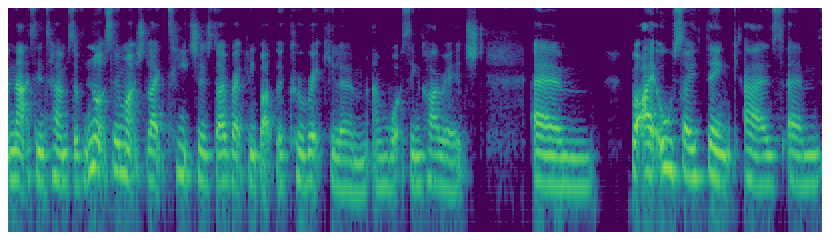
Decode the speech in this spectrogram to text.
and that's in terms of not so much like teachers directly but the curriculum and what's encouraged. Um, but i also think as um,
